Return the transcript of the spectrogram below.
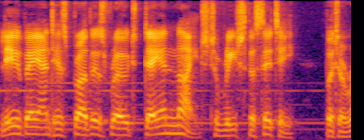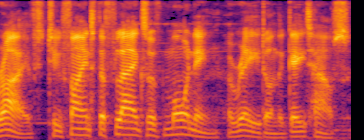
Liu Bei and his brothers rode day and night to reach the city, but arrived to find the flags of mourning arrayed on the gatehouse.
